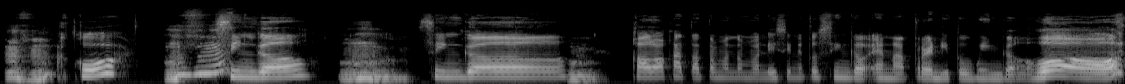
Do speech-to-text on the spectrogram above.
Mhm, aku mhm, single, hmm, single. hmm. Kalau kata teman-teman di sini tuh single and not ready to mingle. Wow.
